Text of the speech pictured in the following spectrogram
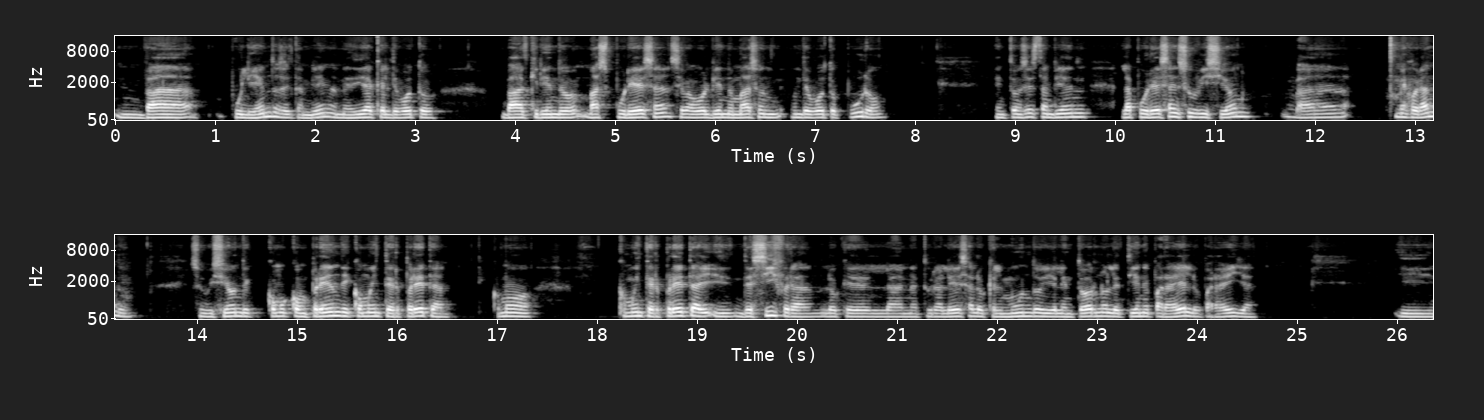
mm, va puliéndose también a medida que el devoto va adquiriendo más pureza, se va volviendo más un, devoto puro. Entonces también la pureza en su visión va mejorando, su visión de cómo comprende y cómo interpreta, cómo, cómo interpreta y descifra lo que la naturaleza, lo que el mundo y el entorno le tiene para él o para ella. Y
